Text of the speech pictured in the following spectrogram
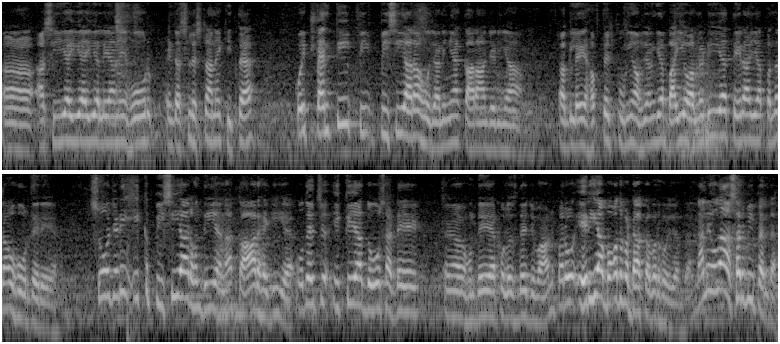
ਆ ਸੀਆਈਆਈ ਵਾਲਿਆਂ ਨੇ, ਹੋਰ ਇੰਡਸਟਰੀਲਿਸਟਾਂ ਨੇ ਕੀਤਾ ਹੈ। ਕੋਈ 35 ਪੀਸੀਆਰਾਂ ਹੋ ਜਾਣੀਆਂ ਕਾਰਾਂ ਜਿਹੜੀਆਂ ਅਗਲੇ ਹਫ਼ਤੇ 'ਚ ਪੂਰੀਆਂ ਹੋ ਜਾਣਗੀਆਂ। 22 ਆਲਰੇਡੀ ਹੈ 13 ਜਾਂ 15 ਉਹ ਹੋਰ ਦੇ ਰਹੇ ਆ ਸੋ ਜਿਹੜੀ ਇੱਕ ਪੀਸੀਆਰ ਹੁੰਦੀ ਹੈ ਨਾ, ਕਾਰ ਹੈਗੀ ਹੈ, ਉਹਦੇ 'ਚ ਇੱਕ ਜਾਂ ਦੋ ਸਾਡੇ ਹੁੰਦੇ ਆ ਪੁਲਿਸ ਦੇ ਜਵਾਨ, ਪਰ ਉਹ ਏਰੀਆ ਬਹੁਤ ਵੱਡਾ ਕਵਰ ਹੋ ਜਾਂਦਾ। ਨਾਲੇ ਉਹਦਾ ਅਸਰ ਵੀ ਪੈਂਦਾ।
